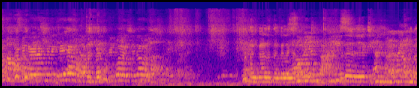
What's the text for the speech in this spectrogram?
Kami kayo ng Pilipino. Birthday boy, si Noy. Natanggal, natanggal lang yan. Ito, relax. Ito,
